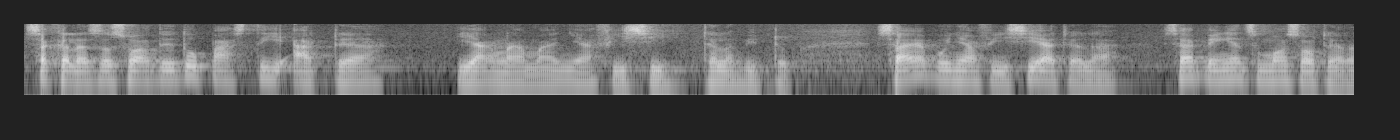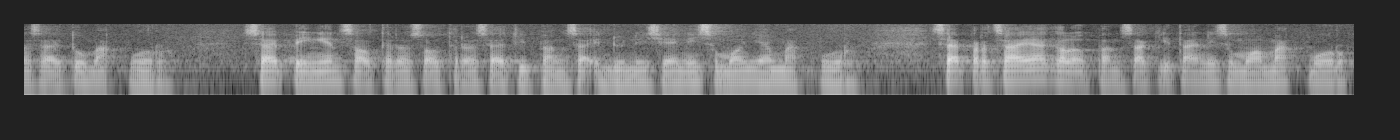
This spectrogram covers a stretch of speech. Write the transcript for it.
segala sesuatu itu pasti ada yang namanya visi dalam hidup. Saya punya visi adalah, saya pengen semua saudara saya itu makmur. Saya pengen saudara-saudara saya di bangsa Indonesia ini semuanya makmur. Saya percaya kalau bangsa kita ini semua makmur,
